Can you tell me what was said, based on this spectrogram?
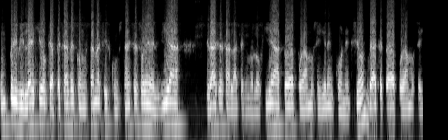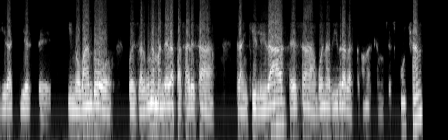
un privilegio que a pesar de cómo están las circunstancias hoy en día, gracias a la tecnología todavía podamos seguir en conexión, vea que todavía podamos seguir aquí este innovando, pues de alguna manera pasar esa tranquilidad, esa buena vibra a las personas que nos escuchan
